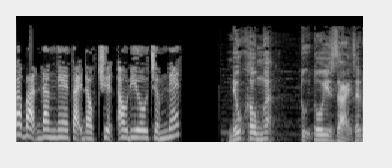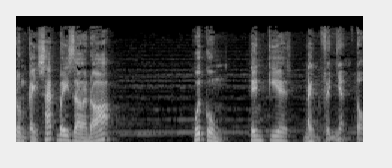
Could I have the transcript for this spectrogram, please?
Các bạn đang nghe tại đọc chuyện audio.net Nếu không á, tụi tôi giải ra đồn cảnh sát bây giờ đó. Cuối cùng, tên kia đành phải nhận tội.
